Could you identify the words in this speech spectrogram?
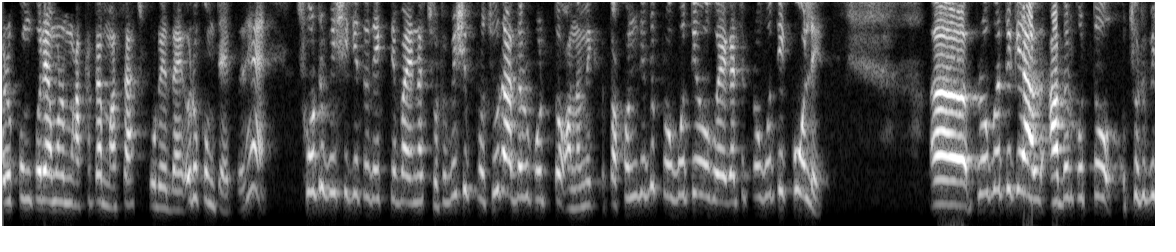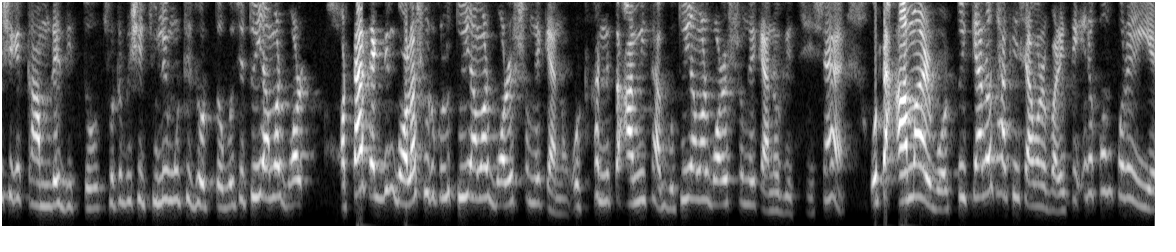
এরকম করে আমার মাথাটা মাসাজ করে দেয়, ওরকম টাইপের হ্যাঁ? ছোট পিসিকে তো দেখতে পারে না, ছোট পিসি প্রচুর আদর করতো, অনামিক, তখন কিন্তু প্রগতিও হয়ে গেছে, প্রগতি কোলে। প্রগতিকে আদর করতো, ছোট পিসিকে কামড়ে দিত, ছোট পিসি চুলি মুঠি ধরতো, বলছে, তুই আমার হঠাৎ একদিন বলা শুরু করল, তুই আমার বরের সঙ্গে কেন? ওখানে তো আমি থাকব, তুই আমার বরের সঙ্গে কেন গেছিস হ্যাঁ? ওটা আমার বর, তুই কেন থাকিস আমার বাড়িতে? এরকম করে ইয়ে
